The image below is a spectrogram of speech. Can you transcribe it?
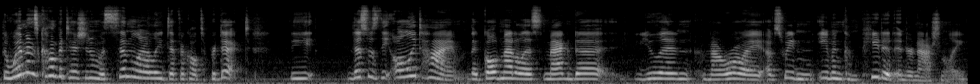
the women's competition was similarly difficult to predict. The this was the only time that gold medalist Magda Julin Mauroy of Sweden even competed internationally.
